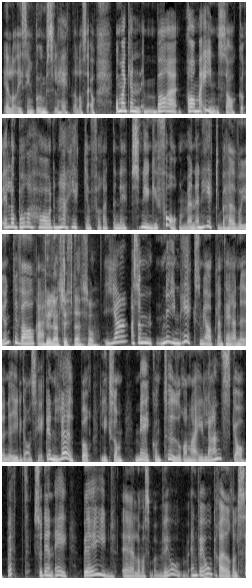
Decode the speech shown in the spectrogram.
eller i sin rumslighet eller så. Och man kan bara rama in saker eller bara ha den här häcken för att den är snygg i formen. En häck behöver ju inte vara Fylla ett syfte. Så. Ja, alltså min häck som jag har planterat nu, en idgranshäck, den löper liksom med konturerna i landskapet. Så den är böjd, eller vad som, våg, en vågrörelse.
